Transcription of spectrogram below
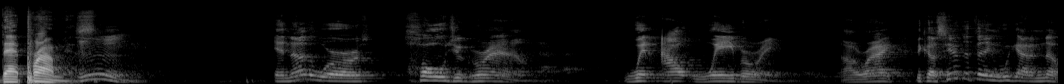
that promise. Mm. In other words, hold your ground without wavering. All right? Because here's the thing we got to know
